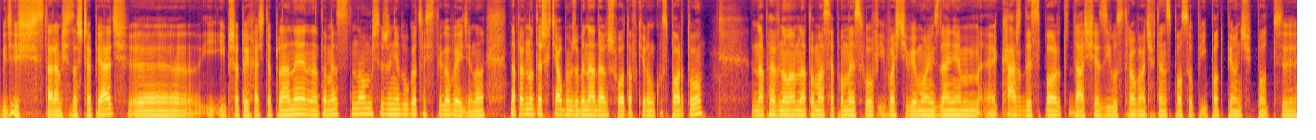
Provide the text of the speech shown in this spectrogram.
Gdzieś staram się zaszczepiać yy, i, przepychać te plany, natomiast no, myślę, że niedługo coś z tego wyjdzie. No, na pewno też chciałbym, żeby nadal szło to w kierunku sportu. Na pewno mam na to masę pomysłów i właściwie moim zdaniem e, każdy sport da się zilustrować w ten sposób i podpiąć pod, y,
